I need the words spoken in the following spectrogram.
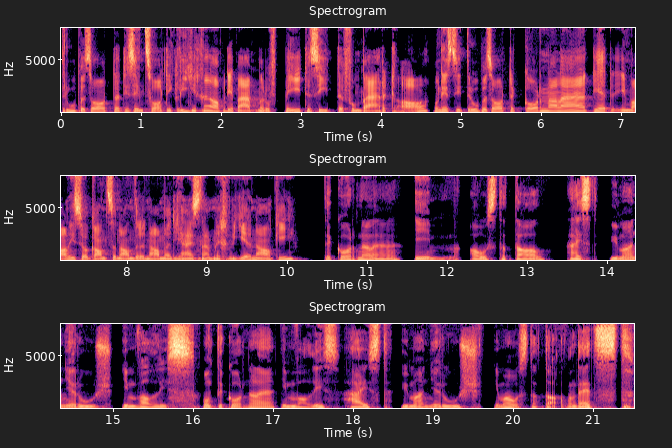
Traubensorten, die sind zwar die gleichen, aber die baut man auf beiden Seiten vom Berg an. Und jetzt die Traubensorte Cornalin, die hat im Wallis so einen ganz anderen Namen, die heißt nämlich Wienagi. Der Cornalin im Austertal heißt Humagne Rouge im Wallis. Und der Cornalin im Wallis heißt Humagne Rouge im Austertal. Und jetzt,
